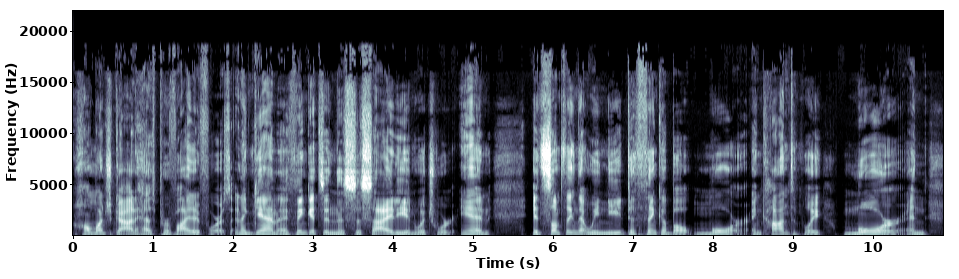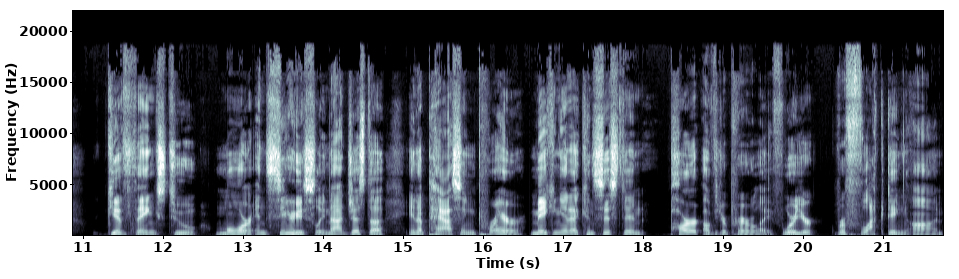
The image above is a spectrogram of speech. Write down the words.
how much God has provided for us. And again, I think it's in this society in which we're in, it's something that we need to think about more and contemplate more and give thanks to more and seriously, not just a in a passing prayer, making it a consistent part of your prayer life where you're reflecting on,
